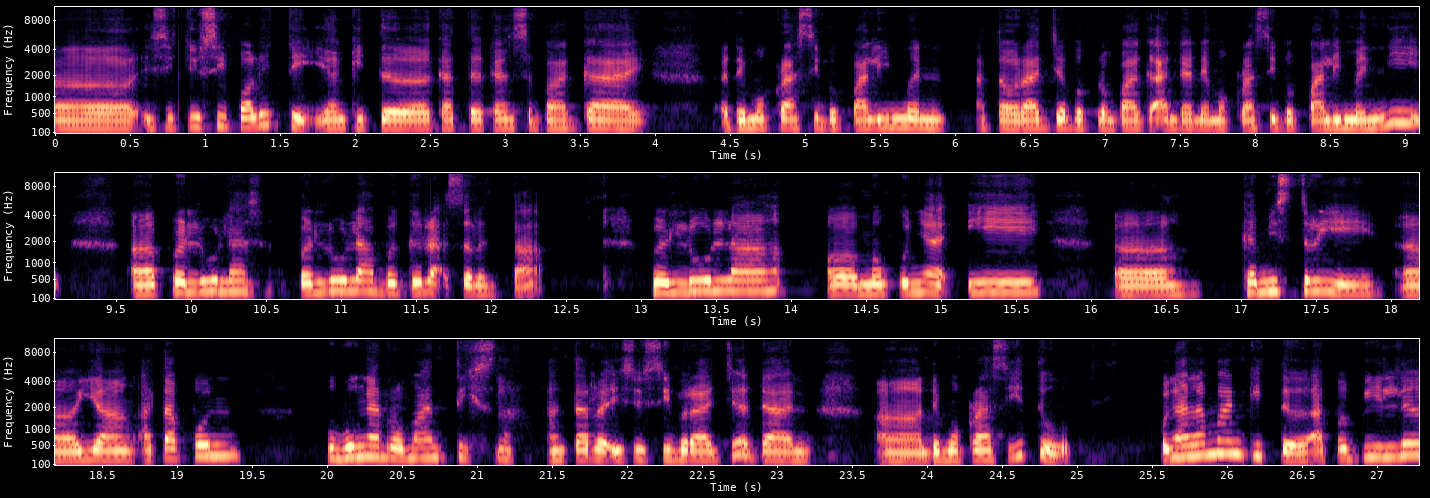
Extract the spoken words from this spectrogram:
uh, institusi politik yang kita katakan sebagai uh, demokrasi berparlimen atau raja berperlembagaan dan demokrasi berparlimen ini uh, perlulah perlulah bergerak serentak perlulah uh, mempunyai uh, chemistry uh, yang ataupun hubungan romantis lah antara institusi beraja dan uh, demokrasi itu. Pengalaman kita apabila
